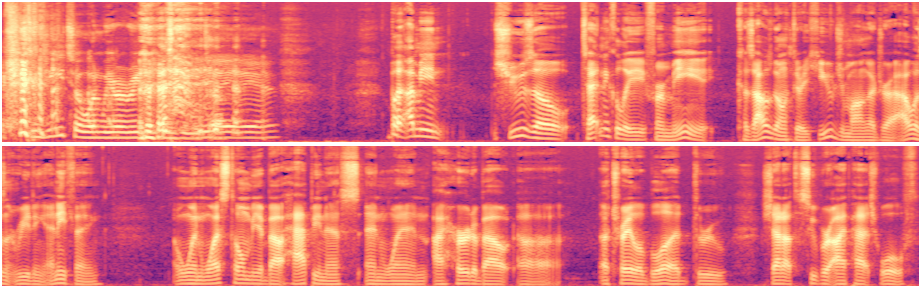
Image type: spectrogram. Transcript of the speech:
Junji Ito when we were reading Junji Ito. yeah, yeah. but I mean, Shuzo technically for me, because I was going through a huge manga drought. I wasn't reading anything. When Wes told me about happiness, and when I heard about uh, a Trail of Blood through shout out to Super Eyepatch Wolf,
